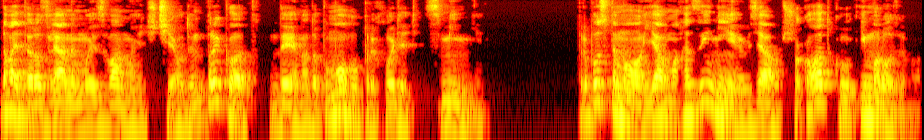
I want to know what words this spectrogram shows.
Давайте розглянемо із вами ще один приклад, де на допомогу приходять змінні. Припустимо, я в магазині взяв шоколадку і морозиво.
